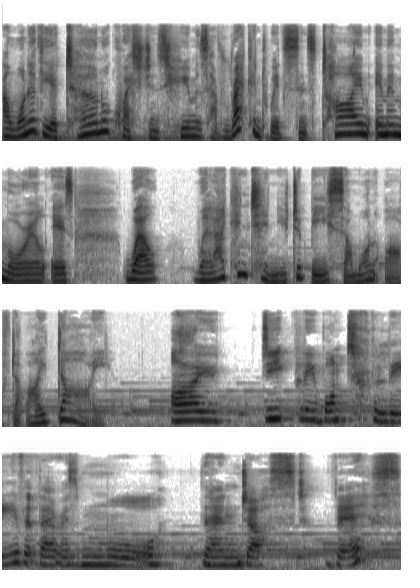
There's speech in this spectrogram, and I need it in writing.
And one of the eternal questions humans have reckoned with since time immemorial is well, will I continue to be someone after I die? I deeply want to believe that there is more than just this.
